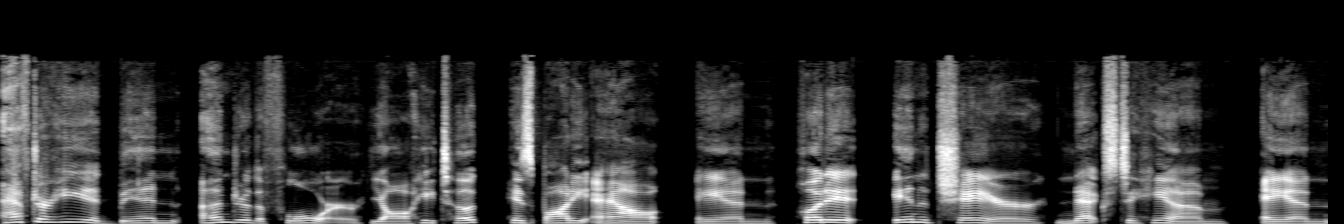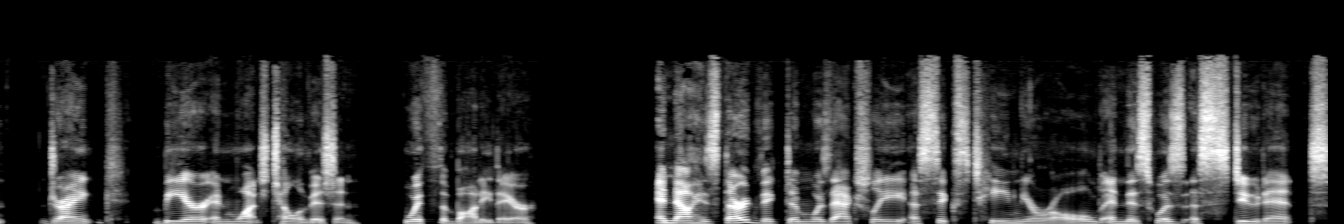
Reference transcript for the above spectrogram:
After he had been under the floor, y'all, he took his body out and put it in a chair next to him and drank beer and watched television with the body there. And now his third victim was actually a 16 year old, and this was a student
